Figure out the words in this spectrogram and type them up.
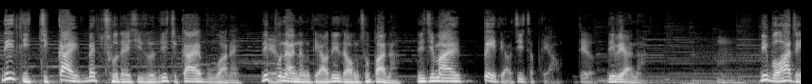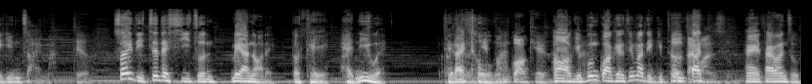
你伫一届要出的时阵，你一届无安尼，你本来两条你都出版啊，你即摆八条至十条，对，你要安怎？嗯，你无遐侪人才嘛，对，所以伫这个时阵要安怎咧，就摕现有的摕来套嘛。日本歌曲，哦，日本歌曲即摆伫日本搭，嘿，台湾组，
